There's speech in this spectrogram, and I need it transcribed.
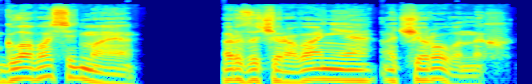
Глава 7. Разочарование очарованных.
